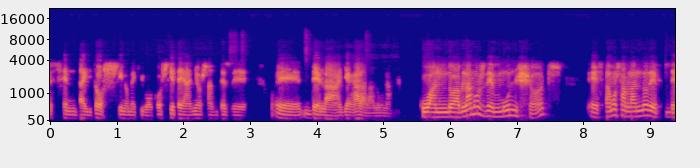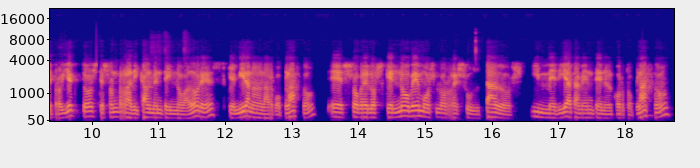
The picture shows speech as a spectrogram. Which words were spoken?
62, si no me equivoco, siete años antes de, eh, de la llegada a la Luna. Cuando hablamos de moonshots, estamos hablando de, proyectos que son radicalmente innovadores, que miran a largo plazo, eh, sobre los que no vemos los resultados inmediatamente en el corto plazo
